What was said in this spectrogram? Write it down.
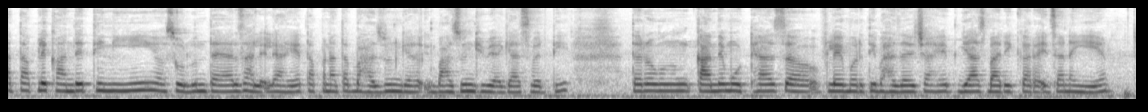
आता आपले कांदे तिन्ही सोलून तयार झालेले आहेत. आपण आता भाजून घ्या भाजून घेऊया गॅसवरती. तर मग कांदे मोठ्याच फ्लेमवरती भाजायचे आहेत. गॅस बारीक करायचा नाही आहे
